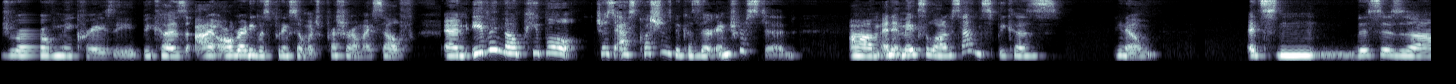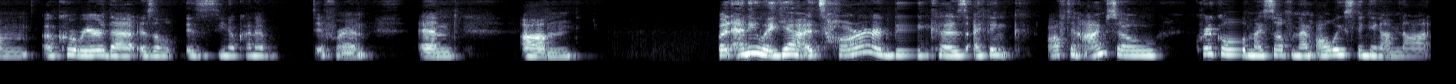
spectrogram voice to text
drove me crazy because I already was putting so much pressure on myself. And even though people just ask questions because they're interested, um, and it makes a lot of sense because, you know, it's this is um, a career that is a is you know kind of different, and um, but anyway, yeah, it's hard because I think often I'm so critical of myself and I'm always thinking I'm not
